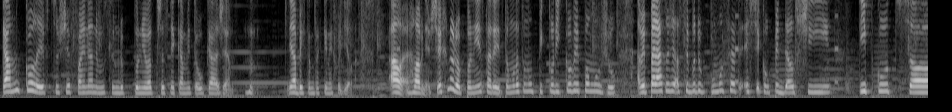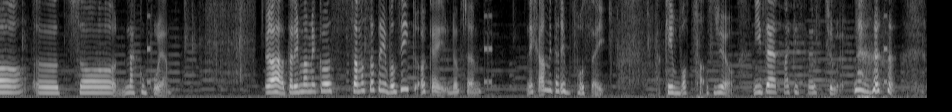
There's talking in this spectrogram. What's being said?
kamkoliv, což je fajn a nemusím doplňovat přesně kam mi to ukáže. Hm. Já bych tam taky nechodila. Ale hlavně všechno doplnit, tady tomuhle tomu pikolíkovi pomůžu. A vypadá to, že asi budu muset ještě koupit další týpku, co, uh, co nakupuje. Aha, tady mám jako samostatný vozík? Ok, dobře. Nechal mi tady vozík. Jaký vocas, že jo? Vidíte, Maki se rozčiluje.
